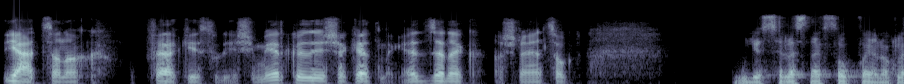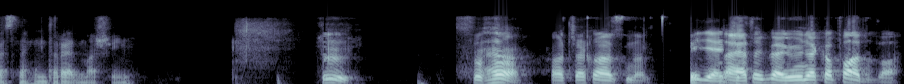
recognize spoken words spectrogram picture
játszanak felkészülési mérkőzéseket, meg edzenek a srácok. Úgy össze lesznek szokva, olyanok lesznek, mint a Red Machine. Hm. Ha, ha csak az nem. Figyelj, Lehet, csak... hogy beülnek a padba.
